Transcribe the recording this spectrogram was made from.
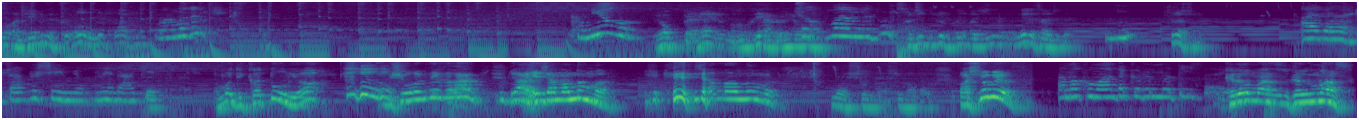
Bu acıyabilir. Oğlum dur sakin. Ki. Kanıyor mu? Yok be. bu Ya öyle olmaz. Çok ki. Acıdı dur. Acıdı. Neresi acıdı? Şurası mı? Arkadaşlar bir şeyim yok merak etmeyin. Ama dikkatli ol ya. Bir şey olabilirdi lan. Ya heyecanlandın mı? heyecanlandın mı? Maşallah subhanallah. Başlıyor muyuz? Ama kumanda kırılmadıysa. Kırılmaz, kırılmaz.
